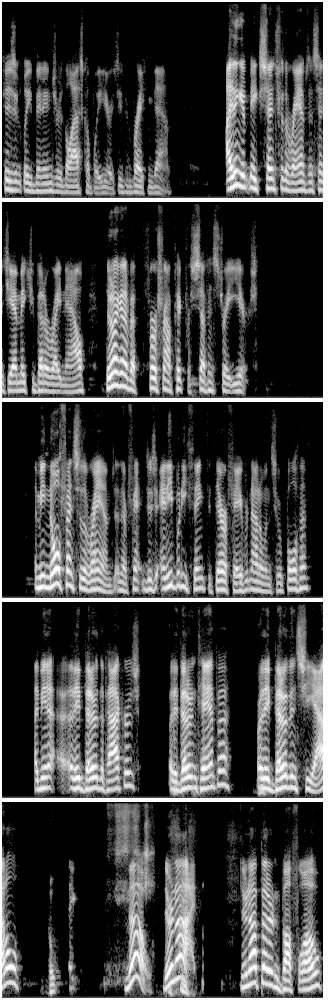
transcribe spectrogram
physically been injured the last couple of years. He's been breaking down. I think it makes sense for the Rams in the sense, yeah, it makes you better right now. They're not going to have a first round pick for seven straight years. I mean, no offense to the Rams and their fan. Does anybody think that they're a favorite now to win the Super Bowl with him? I mean, are they better than the Packers? Are they better than Tampa? Are they better than Seattle? Nope. Like, no, they're not. they're not better than Buffalo.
